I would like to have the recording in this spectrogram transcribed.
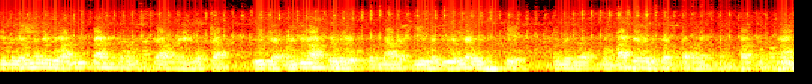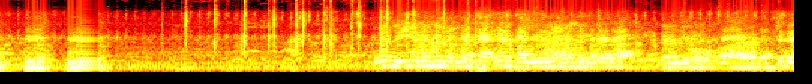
ನಿಮಗೆಲ್ಲರಿಗೂ ಅಂತ ಅಂತ ನಮಸ್ಕಾರ ಹೇಳುತ್ತಾ, ಈಗ ಮಂಜುನಾಥ್ ಅವರು ಒಂದು ನಾಲ್ಕು ಈ ಒಂದು ಎಲ್ಲ ಇದಕ್ಕೆ ಒಂದು ಮಾಧ್ಯಮದ ಒಂದು ಈ ಒಂದು ನಮ್ಮ ಚಾಕ್ಲೇಟ್ ಬಾಗಿಲಿನ ಒಂದು ಮಠದ ಒಂದು ರಚನೆ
